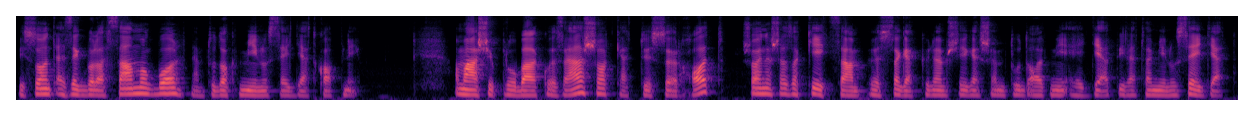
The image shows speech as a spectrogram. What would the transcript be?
Viszont ezekből a számokból nem tudok mínusz egyet kapni. A másik próbálkozás a 2x6, sajnos ez a két szám összegek különbsége sem tud adni egyet, illetve mínusz egyet.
